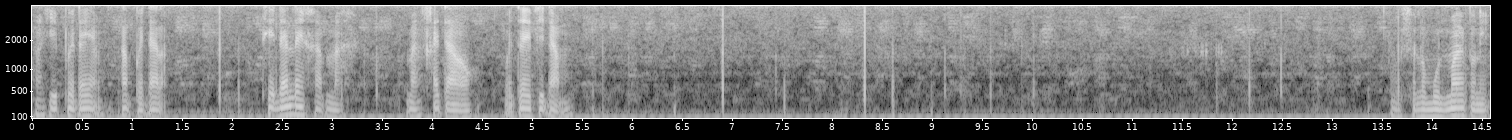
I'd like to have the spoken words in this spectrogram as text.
โอเค เปิดได้ยังอะเปิดได้ละเทรดได้เลยครับมา มาใครจะเอาหัวใจสีดำโอ้ชลมุนมากตัวนี้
